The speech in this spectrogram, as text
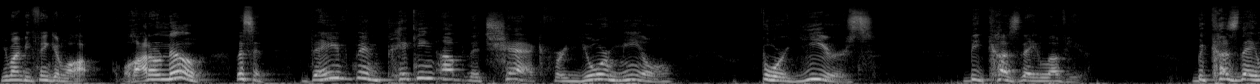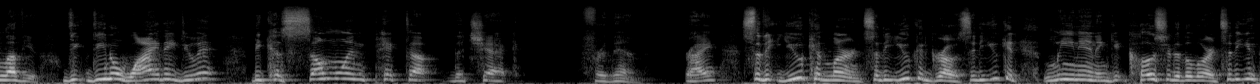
You might be thinking, well, well, I don't know. Listen, they've been picking up the check for your meal for years because they love you. Because they love you. Do, do you know why they do it? Because someone picked up the check for them. right? So that you could learn, so that you could grow, so that you could lean in and get closer to the Lord, so that you,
